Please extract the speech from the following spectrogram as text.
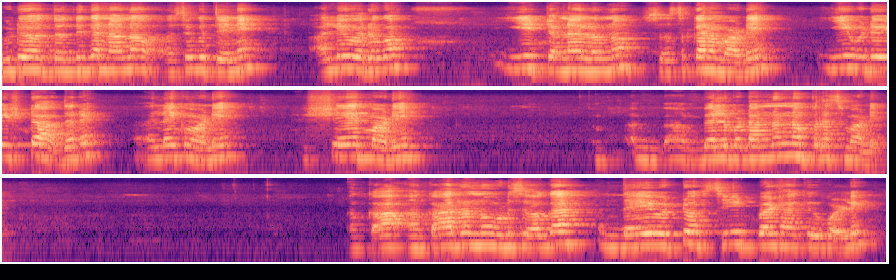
ವಿಡಿಯೋದೊಂದಿಗೆ ನಾನು ಸಿಗುತ್ತೇನೆ. ಅಲ್ಲಿವರೆಗೂ ಈ ಚಾನಲನ್ನು ಸಬ್ಸ್ಕ್ರೈಬ್ ಮಾಡಿ, ಈ ವಿಡಿಯೋ ಇಷ್ಟ ಆದರೆ ಲೈಕ್ ಮಾಡಿ, ಶೇರ್ ಮಾಡಿ. ಬೆಲ್ ಬಟನನ್ನು ಪ್ರೆಸ್ ಮಾಡಿ. ಕಾರನ್ನು ಓಡಿಸುವಾಗ ದಯವಿಟ್ಟು ಸೀಟ್ ಬೆಲ್ಟ್ ಹಾಕಿಕೊಳ್ಳಿ.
